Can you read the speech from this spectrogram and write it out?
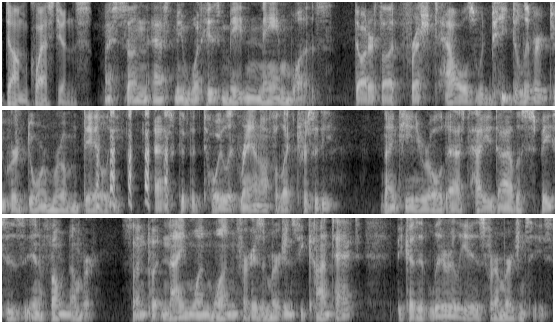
dumb questions. My son asked me what his maiden name was. Daughter thought fresh towels would be delivered to her dorm room daily. asked if the toilet ran off electricity. 19 year old asked how you dial the spaces in a phone number. Son put 911 for his emergency contact because it literally is for emergencies.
